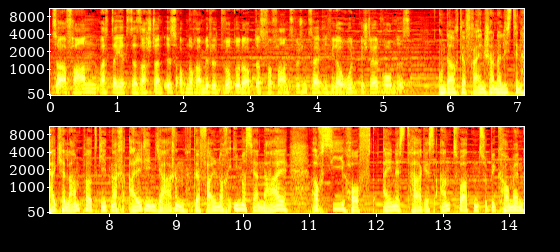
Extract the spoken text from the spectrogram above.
zu erfahren, was da jetzt der Sachstand ist, ob noch ermittelt wird oder ob das Verfahren zwischenzeitlich wieder ruhend gestellt worden ist. Und auch der freien Journalistin Heike Lampert geht nach all den Jahren der Fall noch immer sehr nahe. Auch sie hofft, eines Tages Antworten zu bekommen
